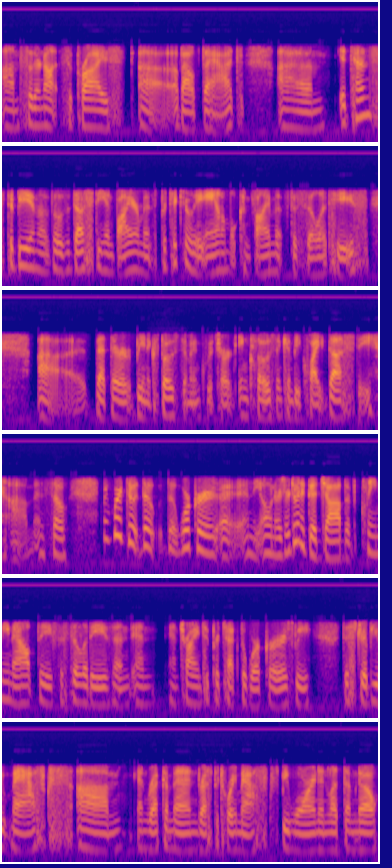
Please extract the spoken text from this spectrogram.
Um, so they're not surprised uh, about that. Um, it tends to be in those dusty environments, particularly animal confinement facilities, uh, that they're being exposed to, which are enclosed and can be quite dusty. Um, and so, I mean, we're do- the the workers uh, and the owners are doing a good job of cleaning out the facilities and and and trying to protect the workers. We distribute masks um, and recommend respiratory masks be worn and let them know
